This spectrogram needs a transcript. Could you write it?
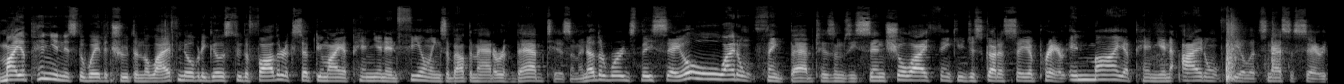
My opinion is the way, the truth, and the life. Nobody goes through the Father except through my opinion and feelings about the matter of baptism. In other words, they say, Oh, I don't think baptism's essential. I think you just gotta say a prayer. In my opinion, I don't feel it's necessary.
